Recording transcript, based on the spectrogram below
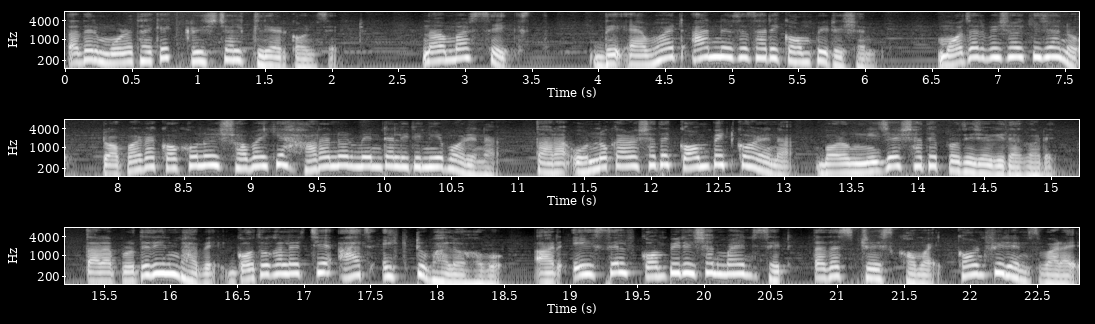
তাদের মনে থাকে crystal clear concept number six they avoid unnecessary competition মজার বিষয় কি জানো? টপাররা কখনোই সবাইকে হারানোর মেন্টালিটি নিয়ে পড়ে না। তারা অন্য কারোর সাথে কম্পিট করে না, বরং নিজের সাথে প্রতিযোগিতা করে। তারা প্রতিদিন ভাবে, গতকালের চেয়ে আজ একটু ভালো হব। আর এই সেলফ কম্পিটিশন মাইন্ডসেট তাদের স্ট্রেস কমায় কনফিডেন্স বাড়ায়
